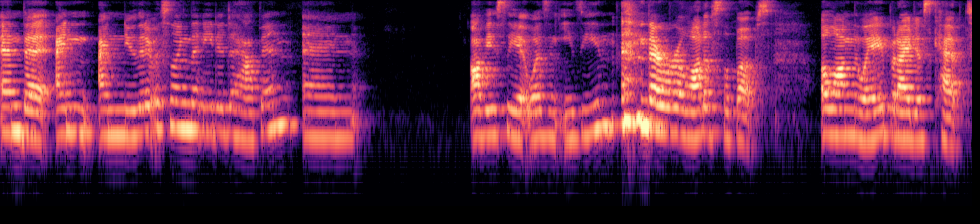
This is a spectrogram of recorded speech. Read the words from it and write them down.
And that I, I knew that it was something that needed to happen and obviously it wasn't easy and there were a lot of slip ups along the way, but I just kept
